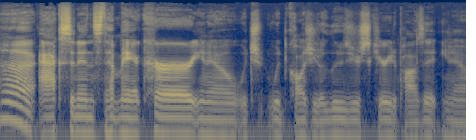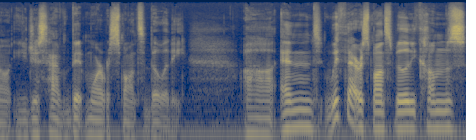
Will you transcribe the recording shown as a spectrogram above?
uh, accidents that may occur, you know, which would cause you to lose your security deposit, you know, you just have a bit more responsibility. Uh, and with that responsibility comes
